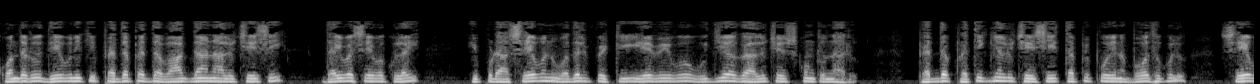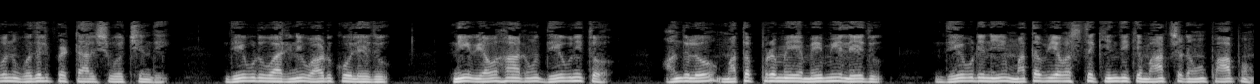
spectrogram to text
కొందరు దేవునికి పెద్ద పెద్ద వాగ్దానాలు చేసి దైవ సేవకులై ఇప్పుడు ఆ సేవను వదిలిపెట్టి ఏవేవో ఉద్యోగాలు చేసుకుంటున్నారు. పెద్ద ప్రతిజ్ఞలు చేసి తప్పిపోయిన బోధకులు సేవను వదిలిపెట్టాల్సి వచ్చింది. దేవుడు వారిని వాడుకోలేదు. నీ వ్యవహారం దేవునితో అందులో మతప్రమేయమేమీ లేదు. దేవుడిని మత వ్యవస్థ కిందికి మార్చడం పాపం.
